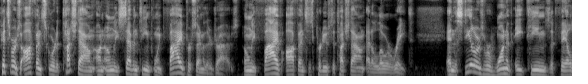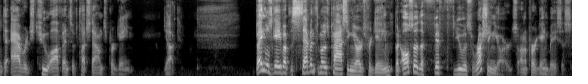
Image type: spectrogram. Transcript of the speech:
Pittsburgh's offense scored a touchdown on only 17.5% of their drives. Only five offenses produced a touchdown at a lower rate. And the Steelers were one of eight teams that failed to average two offensive touchdowns per game. Yuck. Bengals gave up the seventh most passing yards per game, but also the fifth fewest rushing yards on a per game basis.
